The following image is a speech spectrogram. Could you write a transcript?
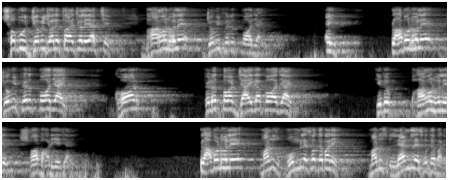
সবুজ জমি জলে তলায় চলে যাচ্ছে। ভাঙন হলে জমি ফেরত পাওয়া যায়। এই প্লাবন হলে জমি ফেরত পাওয়া যায়। ঘর ফেরত পাওয়ার জায়গা পাওয়া যায়। কিন্তু ভাঙন হলে সব হারিয়ে যায়। প্লাবন হলে মানুষ হোমলেস হতে পারে, মানুষ ল্যান্ডলেস হতে পারে,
